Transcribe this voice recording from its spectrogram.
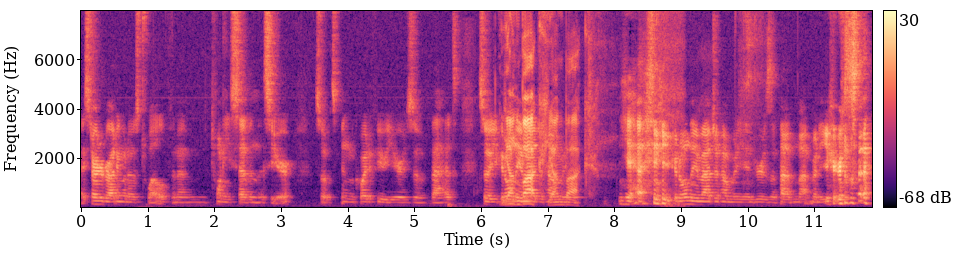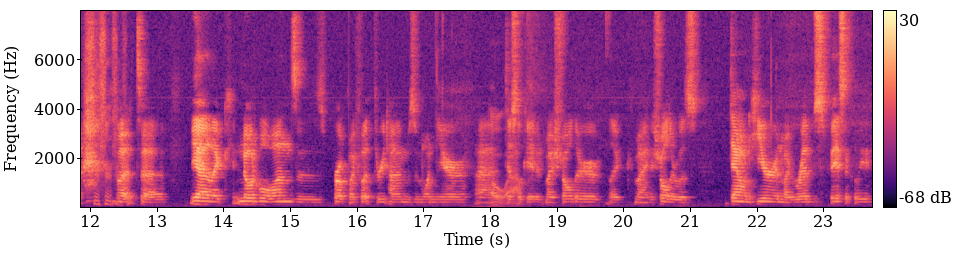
I started riding when I was 12, and I'm 27 this year. So it's been quite a few years of that. So you can young only buck, imagine how young many, buck. Yeah, you can only imagine how many injuries I've had in that many years. but uh, yeah, like notable ones is broke my foot three times in one year. Uh, Oh, wow. Dislocated my shoulder. Like my shoulder was down here in my ribs, basically.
